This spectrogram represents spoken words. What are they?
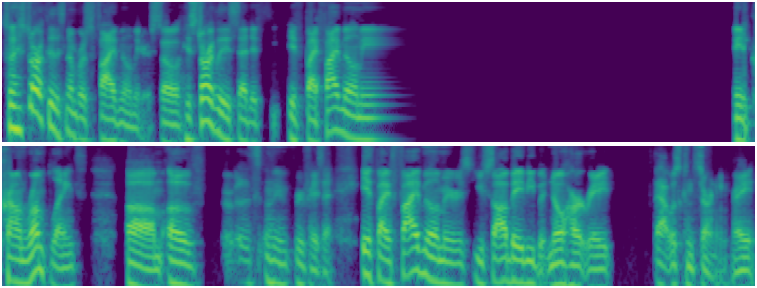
So historically, this number is five millimeters. So historically, they said if if by five millimeters crown rump length um, of let me rephrase that. If by five millimeters you saw a baby but no heart rate, that was concerning, right?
